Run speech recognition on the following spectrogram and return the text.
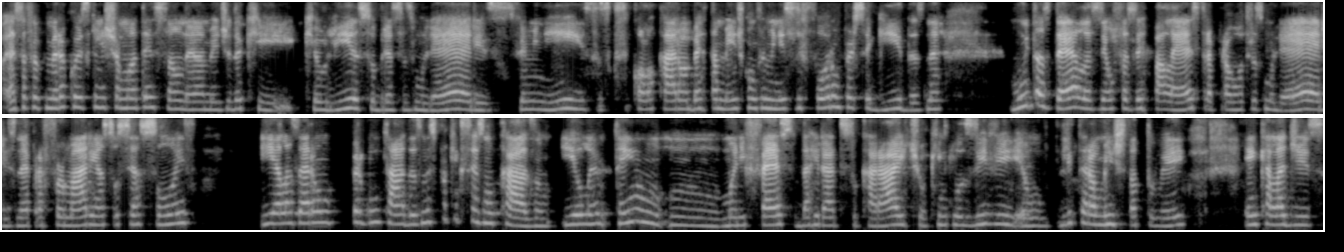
essa foi a primeira coisa que me chamou a atenção, né? À medida que, que eu lia sobre essas mulheres feministas que se colocaram abertamente como feministas e foram perseguidas, né? Muitas delas iam fazer palestra para outras mulheres, né, para formarem associações, e elas eram perguntadas, mas por que, vocês não casam? E eu lembro, tem um, um manifesto da Hiratsu Karaicho, que inclusive eu literalmente tatuei, em que ela diz,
